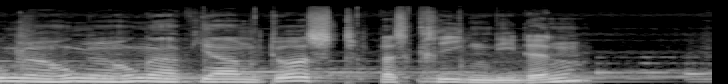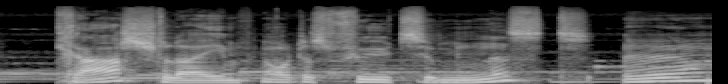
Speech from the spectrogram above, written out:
Hunger, Hunger, Hunger. Wir haben Durst. Was kriegen die denn? Grasschleim. Oh, das füllt zumindest. Äh,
